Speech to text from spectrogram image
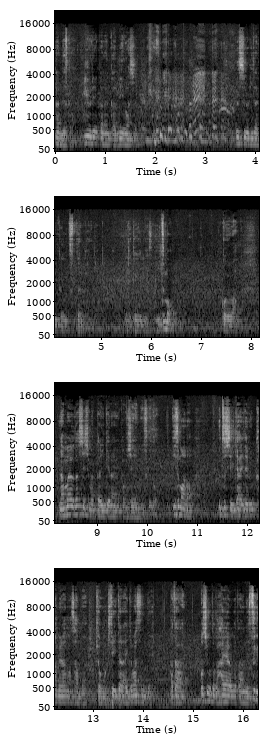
何ですか？幽霊かなんか見えました？後ろに何か映ったのかな、えーということでですねいつもこれは名前を出してしまったらいけないのかもしれないんですけどいつもあの映していただいてるカメラマンさんも今日も来ていただいてますんでまたお仕事が早い方なんですぐ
